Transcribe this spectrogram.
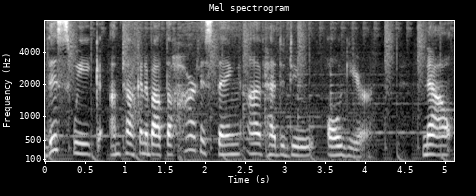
This week, I'm talking about the hardest thing I've had to do all year. Now,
